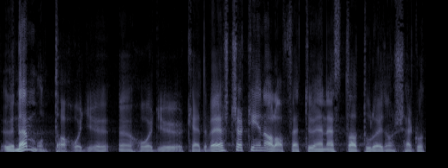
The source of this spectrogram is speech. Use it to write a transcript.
Ő nem mondta, hogy, hogy kedves, csak én alapvetően ezt a tulajdonságot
